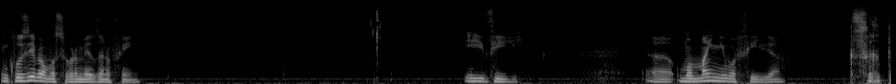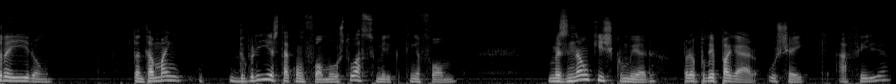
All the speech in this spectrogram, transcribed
inclusive é uma sobremesa no fim. E vi uh, uma mãe e uma filha que se retraíram. Portanto, a mãe deveria estar com fome, eu estou a assumir que tinha fome, mas não quis comer para poder pagar o shake à filha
